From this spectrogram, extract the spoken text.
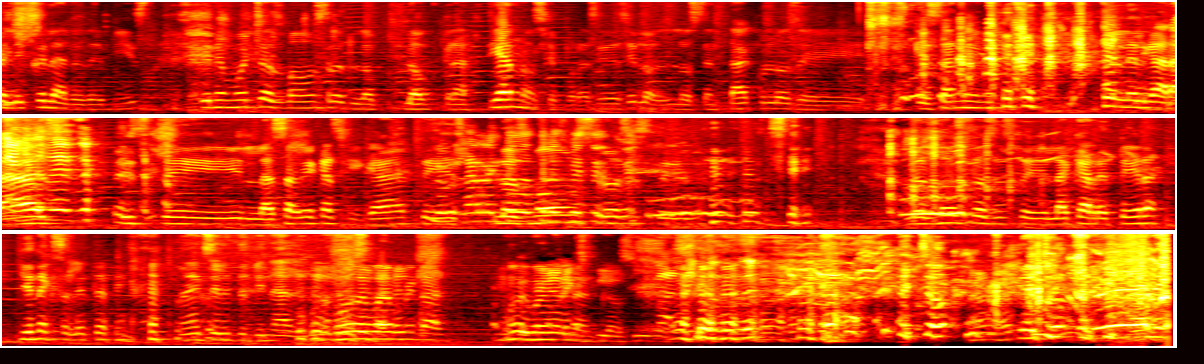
película de The Mist tiene muchos monstruos lo- Lovecraftianos, que por así decirlo, los tentáculos de, que están en, en el garage, este, las abejas gigantes, los monstruos, este, sí, los monstruos, este, la carretera y un excelente final, Un excelente final. muy buen final, muy buen final. explosivos. De hecho, de hecho, el final es,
